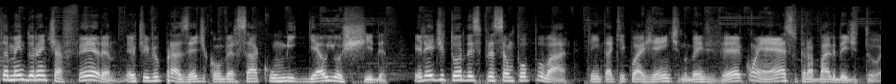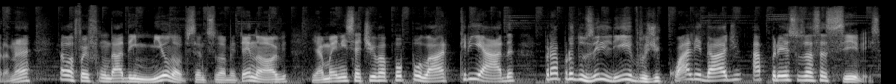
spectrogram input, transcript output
Também durante a feira, eu tive o prazer de conversar com Miguel Yoshida. Ele é editor da Expressão Popular. Quem está aqui com a gente no Bem Viver conhece o trabalho da editora, né? Ela foi fundada em 1999 e é uma iniciativa popular criada para produzir livros de qualidade a preços acessíveis,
